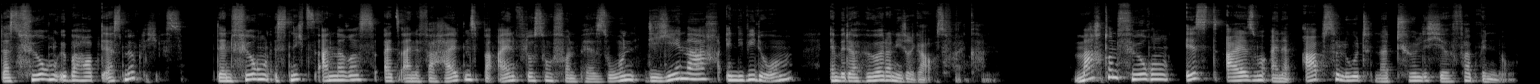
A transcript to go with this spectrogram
dass Führung überhaupt erst möglich ist. Denn Führung ist nichts anderes als eine Verhaltensbeeinflussung von Personen, die je nach Individuum entweder höher oder niedriger ausfallen kann. Macht und Führung ist also eine absolut natürliche Verbindung.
